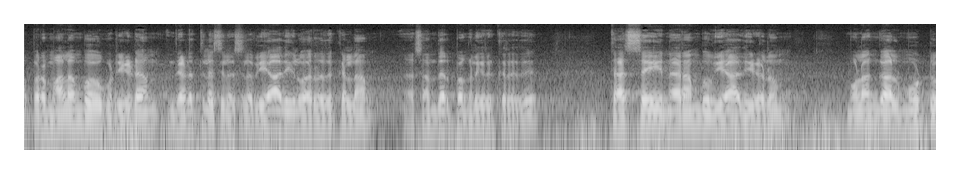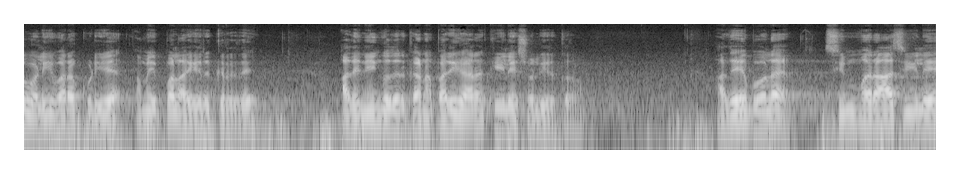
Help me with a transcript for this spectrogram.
அப்புறம் மலம் போகக்கூடிய இடம் இந்த இடத்துல சில சில வியாதிகள் வர்றதுக்கெல்லாம் சந்தர்ப்பங்கள் இருக்கிறது. தசை நரம்பு வியாதிகளும் முழங்கால் மூட்டு வலி வரக்கூடிய அமைப்பெல்லாம் இருக்கிறது. அதை நீங்குவதற்கான பரிகாரம் கீழே சொல்லியிருக்கிறோம். அதே போல் சிம்ம ராசியிலே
